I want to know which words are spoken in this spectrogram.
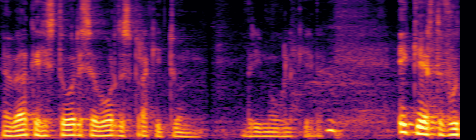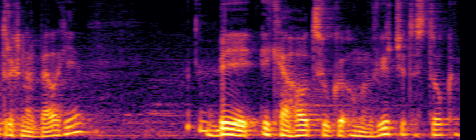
En welke historische woorden sprak hij toen? Drie mogelijkheden. Ik keer te voet terug naar België. B. Ik ga hout zoeken om een vuurtje te stoken.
